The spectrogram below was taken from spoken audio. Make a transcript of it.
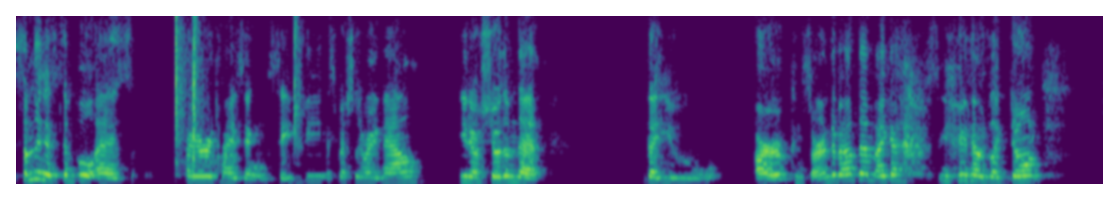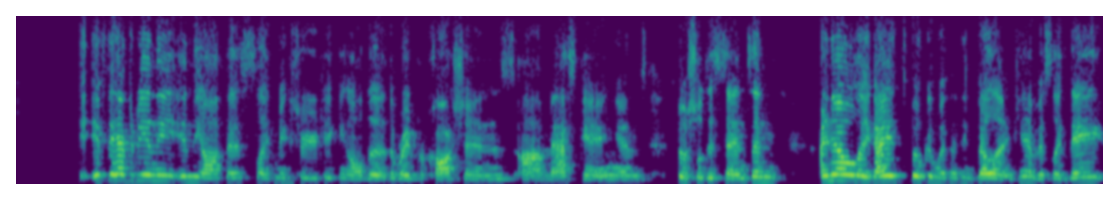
something as simple as prioritizing safety, especially right now. You know, show them that that you are concerned about them. I guess you know, like don't if they have to be in the in the office, like make sure you're taking all the the right precautions, um, masking and social distance. And I know, like I had spoken with, I think Bella and Canvas, like they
